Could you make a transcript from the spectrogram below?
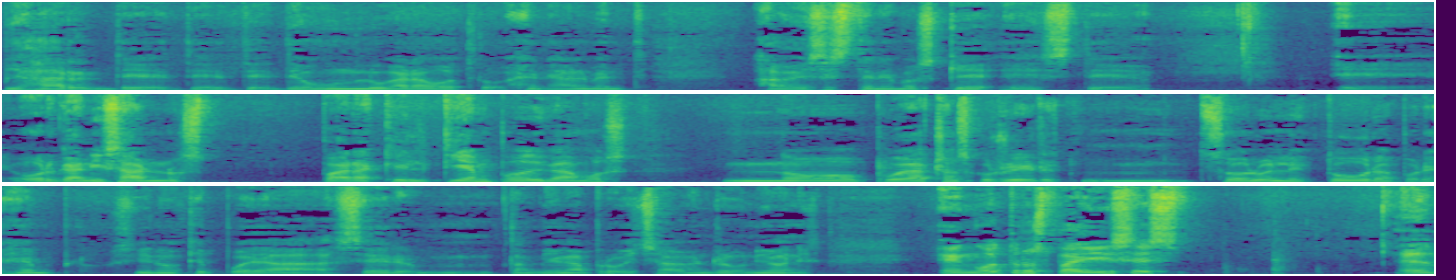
viajar de, de, un lugar a otro, generalmente. A veces tenemos que este, eh, organizarnos para que el tiempo, digamos, no pueda transcurrir mm, solo en lectura, por ejemplo sino que pueda ser mm, también aprovechado en reuniones. En otros países es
